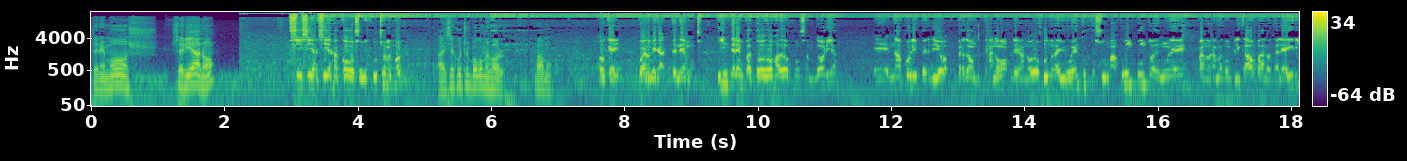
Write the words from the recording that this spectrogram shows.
tenemos Serie A, ¿no? Sí, sí, así es, Jacobo. ¿Se me escucha mejor? Ahí se escucha un poco mejor. Vamos. Ok, bueno, mira, tenemos Inter empató 2 a 2 con Sampdoria, Eh, Napoli perdió, perdón, ganó, le ganó 2-1 a la Juventus, que suma un punto de 9, panorama complicado para los de Allegri.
